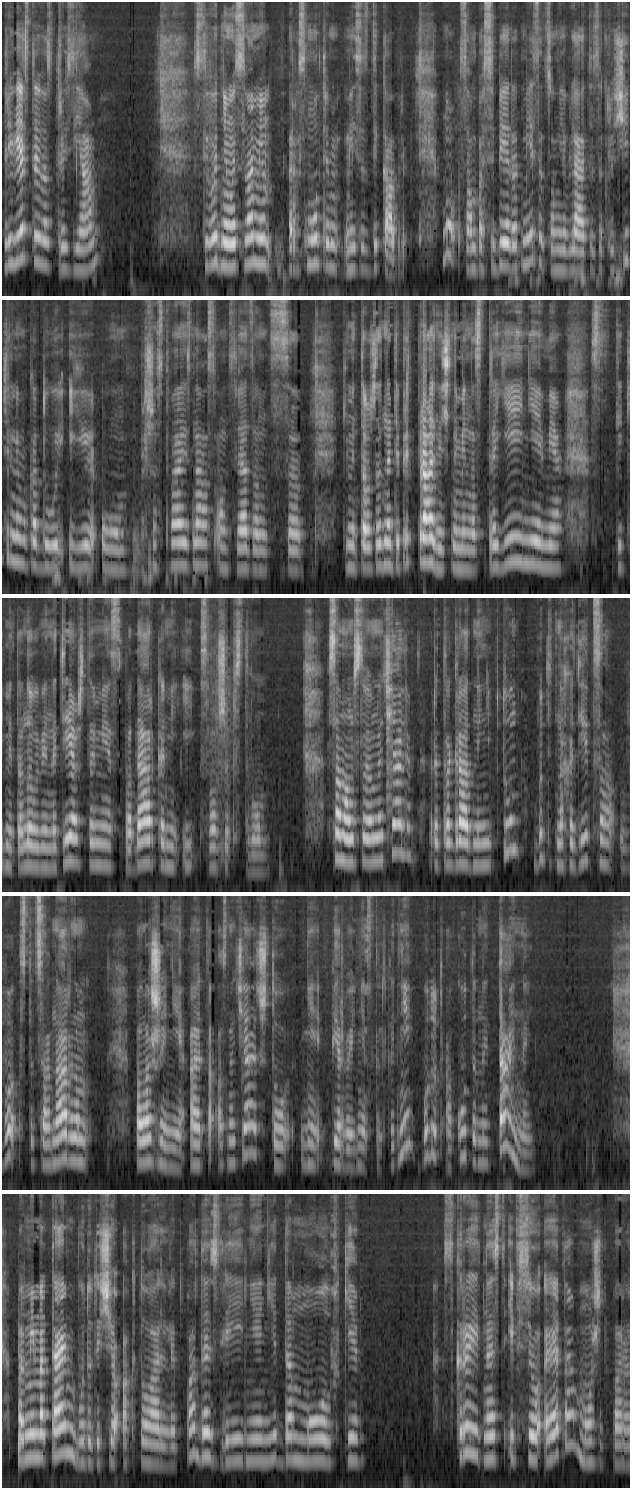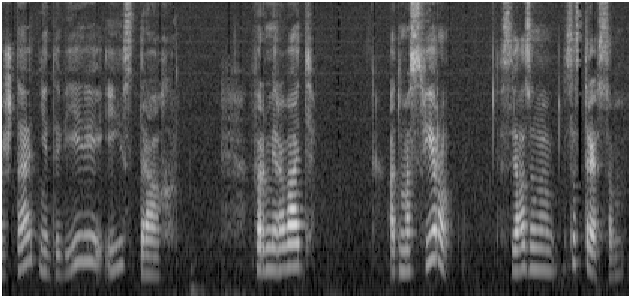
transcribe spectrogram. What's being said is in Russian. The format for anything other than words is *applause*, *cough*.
Приветствую вас, друзья! Сегодня мы с вами рассмотрим месяц декабрь. Ну, сам по себе этот месяц, он является заключительным в году, и у большинства из нас он связан с какими-то уже, знаете, предпраздничными настроениями, с какими-то новыми надеждами, с подарками и с волшебством. В самом своем начале ретроградный Нептун будет находиться в стационарном положении, а это означает, что не первые несколько дней будут окутаны тайной. Помимо тайн будут еще актуальны подозрения, недомолвки, скрытность, и все это может порождать недоверие и страх. Формировать атмосферу, связанную со стрессом.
